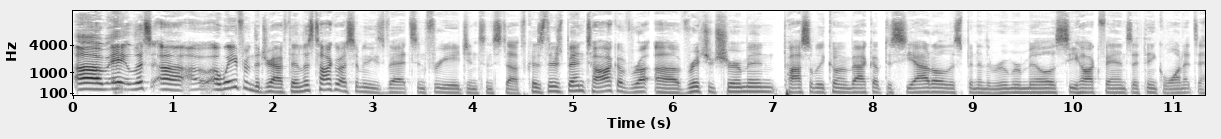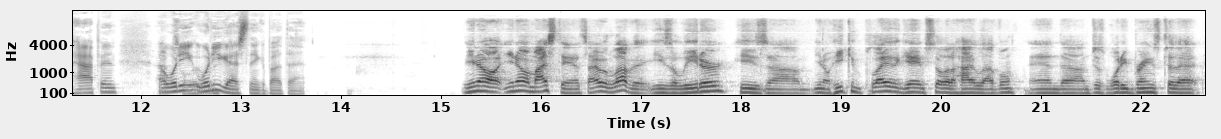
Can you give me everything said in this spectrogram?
um, hey, let's uh, away from the draft. Then let's talk about some of these vets and free agents and stuff because there's been talk of of Richard Sherman possibly coming back up to Seattle. It's been in the rumor mill. Seahawk fans, I think, want it to happen. Uh, what do you What do you guys think about that? You know, you know my stance. I would love it. He's a leader. He's, um, you know, he can play the game still at a high level, and um, just what he brings to that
